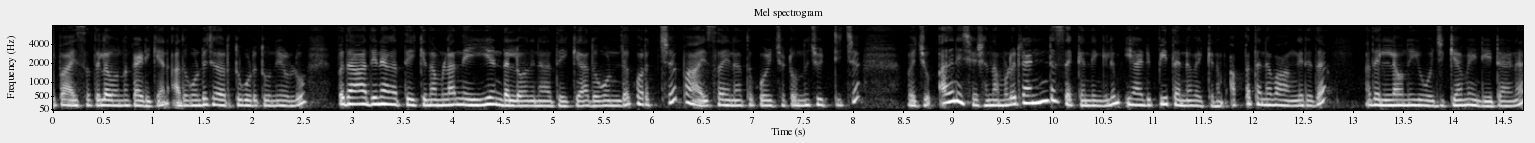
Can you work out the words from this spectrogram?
ഈ പായസത്തിൽ ഒന്ന് കഴിക്കാൻ. അതുകൊണ്ട് ചേർത്ത് കൊടുത്തു എന്നേ ഉള്ളൂ. അപ്പോൾ ഇത് അതിനകത്തേക്ക് നമ്മൾ ആ നെയ്യ് ഉണ്ടല്ലോ അതിനകത്തേക്ക്. അതുകൊണ്ട് കുറച്ച് പായസം അതിനകത്ത് കൊഴിച്ചിട്ട് ഒന്ന് ചുറ്റിച്ച് വെച്ചു. അതിനുശേഷം നമ്മൾ രണ്ട് സെക്കൻഡെങ്കിലും ഈ അടുപ്പിൽ തന്നെ വെക്കണം. അപ്പം തന്നെ വാങ്ങരുത്. അതെല്ലാം ഒന്ന് യോജിക്കാൻ വേണ്ടിയിട്ടാണ്.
